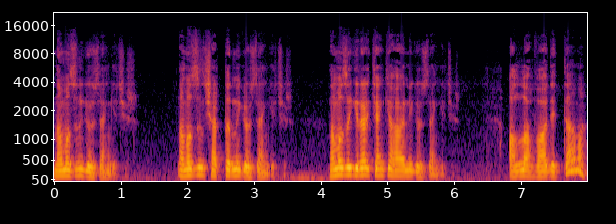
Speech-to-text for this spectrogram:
Namazını gözden geçir. Namazın şartlarını gözden geçir. Namaza girerkenki halini gözden geçir. Allah vaat etti ama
